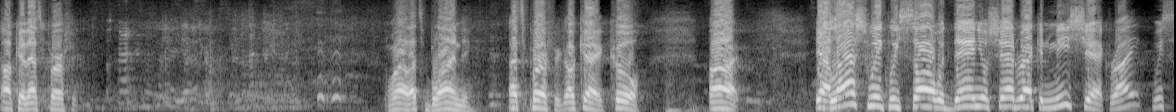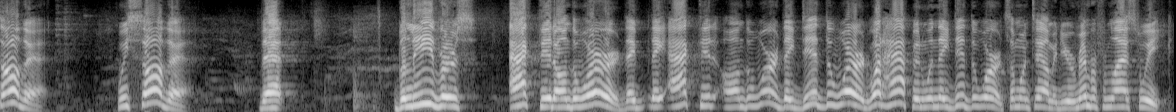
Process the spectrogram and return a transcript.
Okay, that's perfect. Wow, that's blinding. That's perfect. Okay, cool. All right. Yeah, last week we saw with Daniel, Shadrach, and Meshach, right? We saw that. We saw that. That believers acted on the word. They, they acted on the word. They did the word. What happened when they did the word? Someone tell me. Do you remember from last week?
